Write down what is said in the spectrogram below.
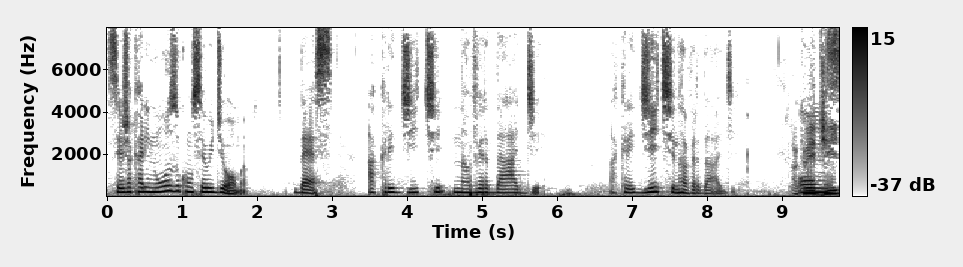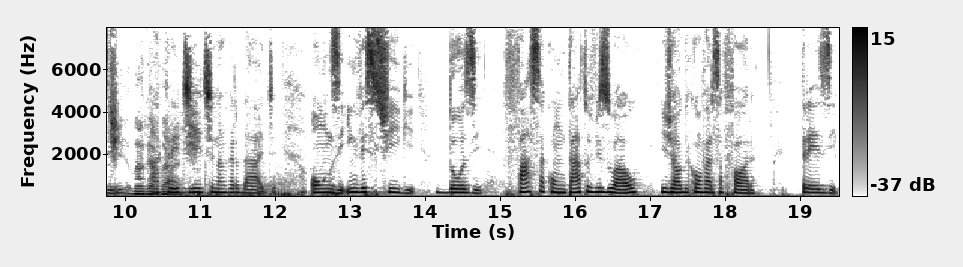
Seja carinhoso com o seu idioma. 10. Acredite na verdade. Acredite na verdade. Acredite 11, na verdade. Acredite na verdade. 11. Investigue. 12. Faça contato visual e jogue conversa fora. 13.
